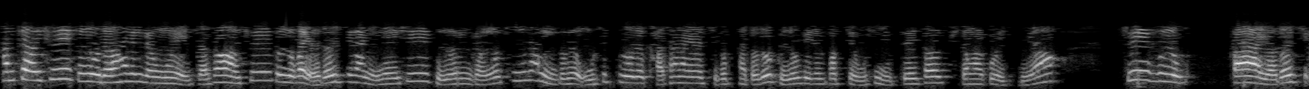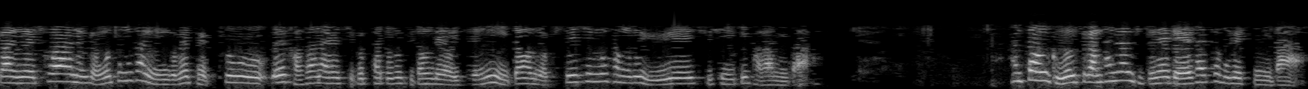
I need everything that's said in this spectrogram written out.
한편 휴일 근로를 하는 경우에 있어서 휴일 근로가 8시간 이내 휴일 근로인 경우 통상 임금의 50%를 가산하여 지급하도록 근로기준법 제56조에서 규정하고 있으며 휴일 근로가 8시간을 초과하는 경우 통상 임금의 100%를 가산하여 지급하도록 규정되어 있으니 이 점 역시 실무상으로 유의해 주시기 바랍니다. 한편 근로시간 판단 기준에 대해 살펴보겠습니다.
